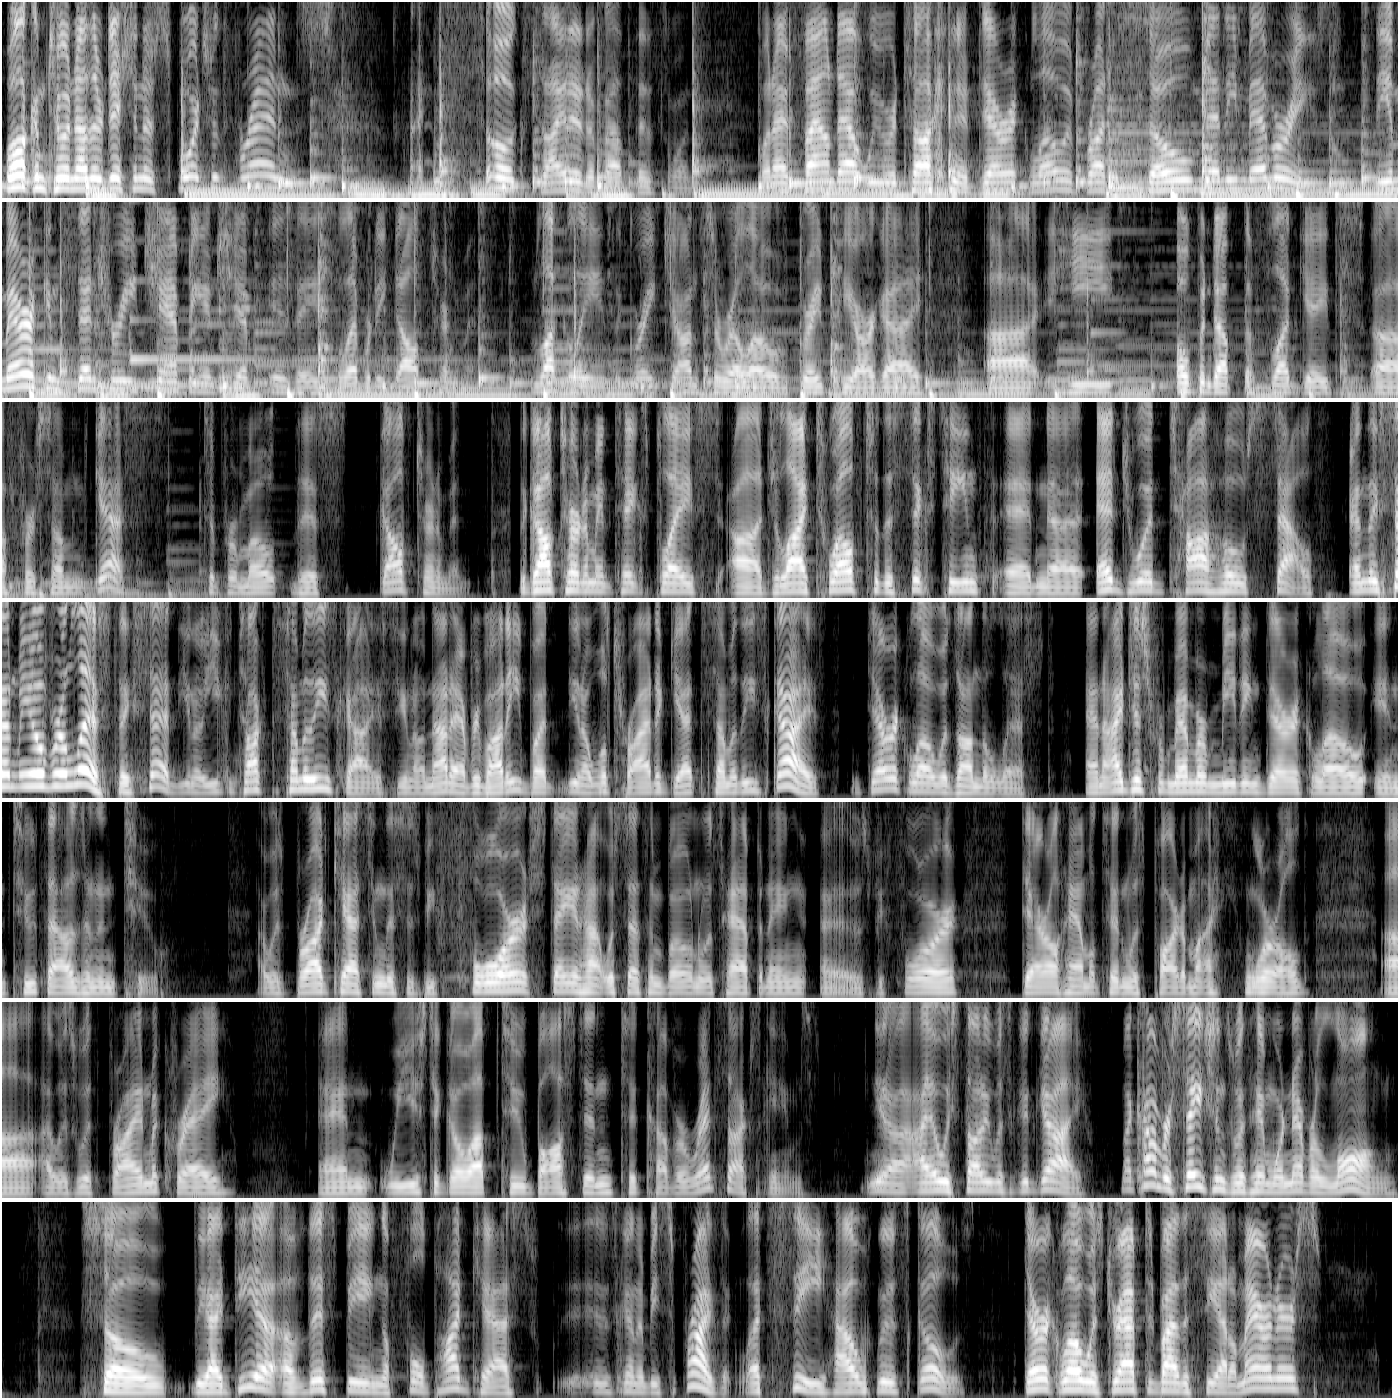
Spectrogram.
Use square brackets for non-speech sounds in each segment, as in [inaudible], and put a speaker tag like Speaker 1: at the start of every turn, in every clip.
Speaker 1: Welcome to another edition of Sports with Friends. I'm so excited about this one. When I found out we were talking to Derek Lowe, it brought so many memories. The American Century Championship is a celebrity golf tournament. Luckily, the great John Cirillo, great PR guy, uh, he opened up the floodgates uh, for some guests to promote this golf tournament. The golf tournament takes place uh, July 12th to the 16th in uh, Edgewood, Tahoe South. And they sent me over a list. They said, you know, you can talk to some of these guys. You know, not everybody, but, you know, we'll try to get some of these guys. Derek Lowe was on the list. And I just remember meeting Derek Lowe in 2002. I was broadcasting. This is before Staying Hot with Seth and Bone was happening. Uh, it was before Darryl Hamilton was part of my [laughs] world. Uh, I was with Brian McRae, and we used to go up to Boston to cover Red Sox games. You know, I always thought he was a good guy. My conversations with him were never long. So the idea of this being a full podcast is going to be surprising. Let's see how [laughs] this goes. Derek Lowe was drafted by the Seattle Mariners.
